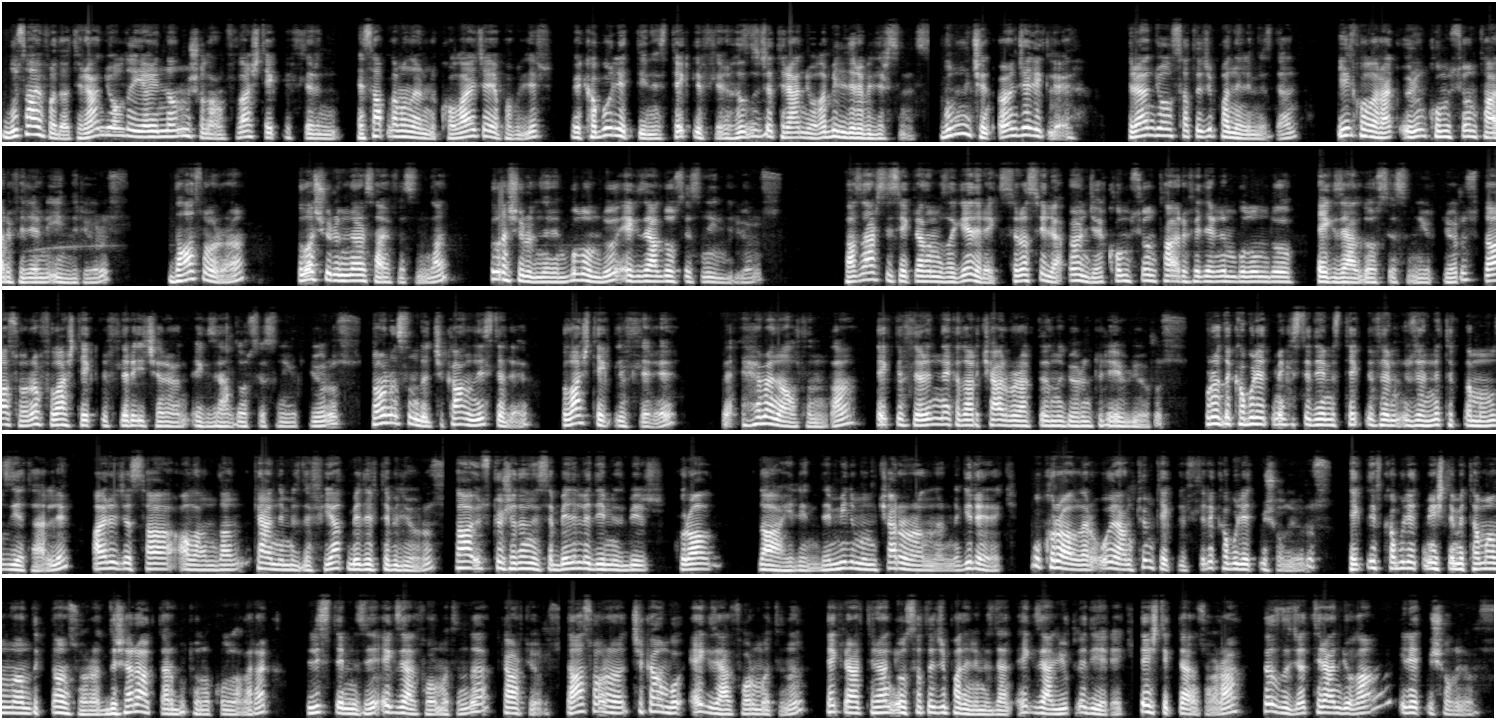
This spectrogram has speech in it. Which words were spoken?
Bu sayfada Trendyol'da yayınlanmış olan flash tekliflerin hesaplamalarını kolayca yapabilir ve kabul ettiğiniz teklifleri hızlıca Trendyol'a bildirebilirsiniz. Bunun için öncelikle Trendyol satıcı panelimizden ilk olarak ürün komisyon tarifelerini indiriyoruz. Daha sonra Flash ürünler sayfasından Flash ürünlerin bulunduğu Excel dosyasını indiriyoruz. Pazartesi ekranımıza gelerek sırasıyla önce komisyon tarifelerinin bulunduğu Excel dosyasını yüklüyoruz. Daha sonra flash teklifleri içeren Excel dosyasını yüklüyoruz. Sonrasında çıkan listede flash teklifleri ve hemen altında tekliflerin ne kadar kar bıraktığını görüntüleyebiliyoruz. Burada kabul etmek istediğimiz tekliflerin üzerine tıklamamız yeterli. Ayrıca sağ alandan kendimiz de fiyat belirtebiliyoruz. Sağ üst köşeden ise belirlediğimiz bir kural dahilinde minimum kar oranlarını girerek bu kurallara uyan tüm teklifleri kabul etmiş oluyoruz. Teklif kabul etme işlemi tamamlandıktan sonra dışarı aktar butonu kullanarak listemizi Excel formatında çıkartıyoruz. Daha sonra çıkan bu Excel formatını tekrar Trendyol satıcı panelimizden Excel yükle diyerek seçtikten sonra hızlıca Trendyol'a iletmiş oluyoruz.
